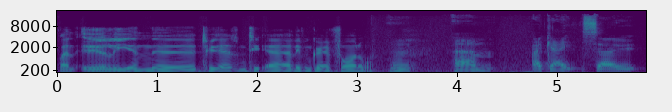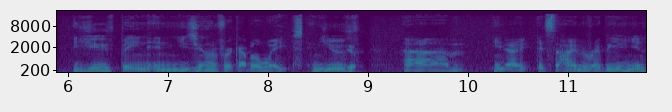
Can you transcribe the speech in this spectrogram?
one early in the 2011 grand final. Um, okay, so you've been in New Zealand for a couple of weeks, and you've, um, you know, it's the home of rugby union,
